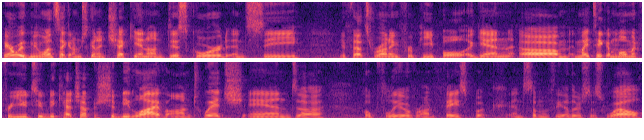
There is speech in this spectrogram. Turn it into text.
bear with me one second. I'm just going to check in on Discord and see if that's running for people. Again, um, it might take a moment for YouTube to catch up. It should be live on Twitch and uh, hopefully over on Facebook and some of the others as well.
